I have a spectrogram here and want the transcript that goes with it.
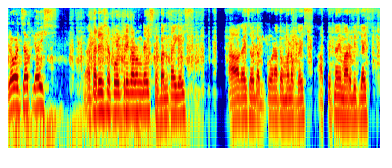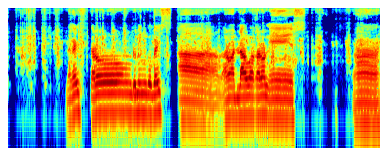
Yo, what's up guys? Nata din sa poultry karon guys, nagbantay guys. Ah guys, oh dagko na tong manok guys. Apit na ni Marbis guys. Na guys, karong Domingo guys, ah karong adlaw karon is ah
